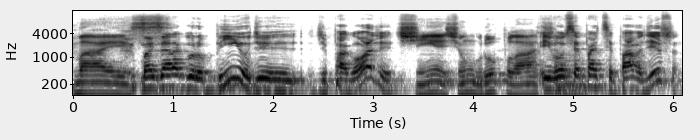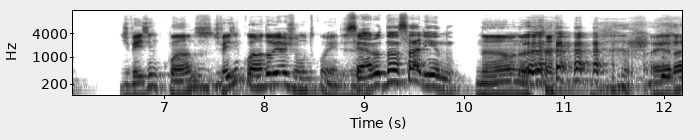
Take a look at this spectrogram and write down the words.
Mas. Mas era grupinho de, de pagode? Tinha, tinha um grupo lá. E você participava disso? De vez em quando, de vez em quando eu ia junto com eles. Você né? era o dançarino. Não, não. era,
